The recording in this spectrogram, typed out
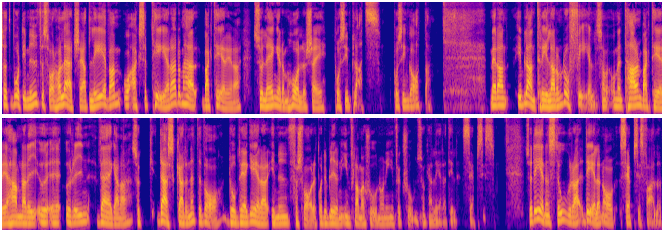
Så att vårt immunförsvar har lärt sig att leva och acceptera de här bakterierna så länge de håller sig på sin plats, på sin gata. Medan ibland trillar de då fel. Som om en tarmbakterie hamnar i eh, urinvägarna, så där ska den inte vara. Då reagerar immunförsvaret och det blir en inflammation och en infektion som kan leda till sepsis. Så det är den stora delen av sepsisfallen.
